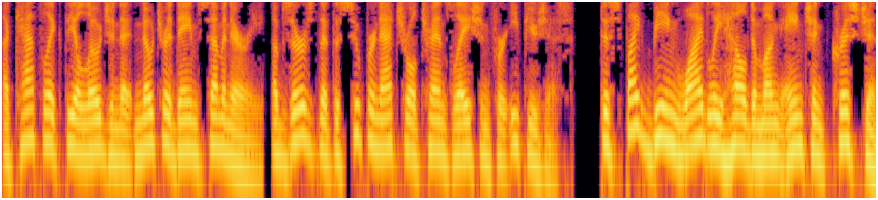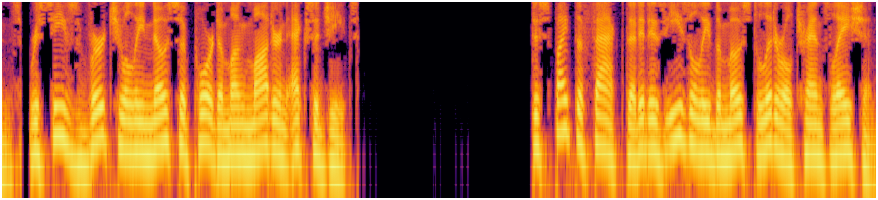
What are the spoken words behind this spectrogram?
a Catholic theologian at Notre Dame Seminary, observes that the supernatural translation for Epiousios, despite being widely held among ancient Christians, receives virtually no support among modern exegetes, despite the fact that it is easily the most literal translation.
